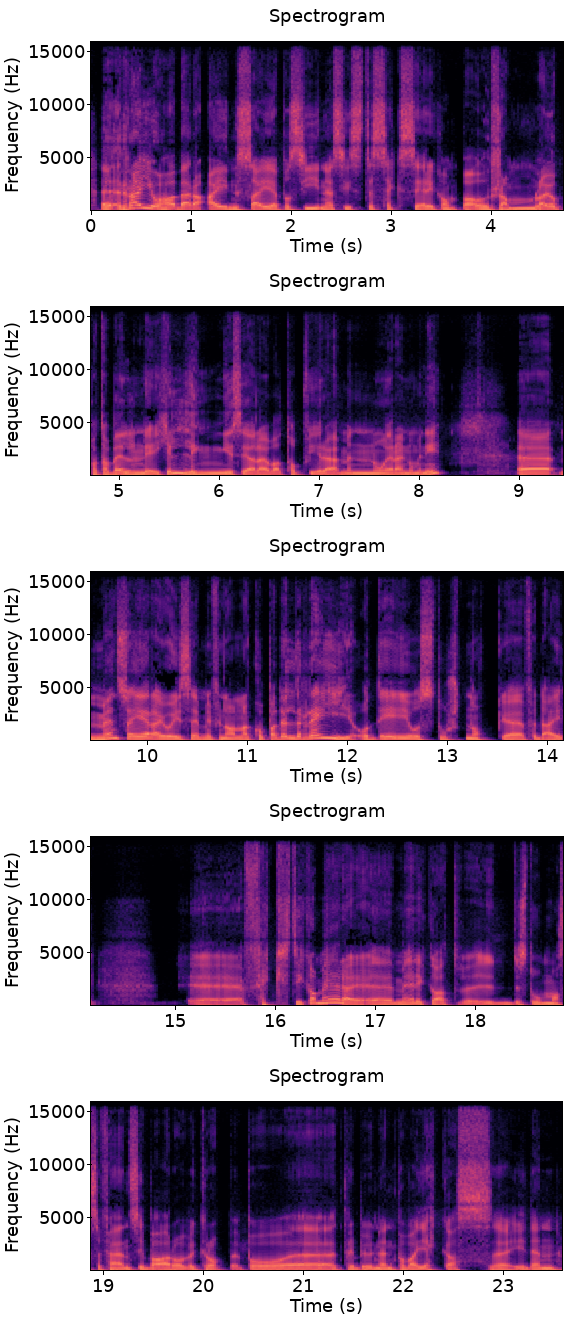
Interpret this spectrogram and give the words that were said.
Eh, Rayo har bare én seier på sine siste seks seriekamper og ramla jo på tabellen. Det er ikke lenge siden de var topp fire, men nå er de nummer ni. Eh, Men så er de jo i semifinalen av Copa del Rey, og det er jo stort nok eh, for dem. Eh, fikk de ikke med, med at det sto masse fans i bar overkropp på tribunen på Vallecas i den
